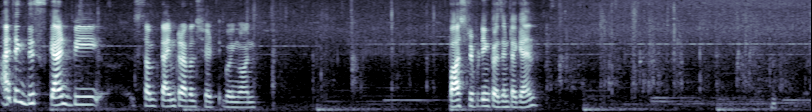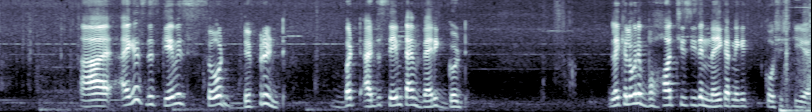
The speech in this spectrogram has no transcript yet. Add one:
I think this can't be some time travel shit going on. Past repeating present again. Uh, I guess this game is so different, but at the same time very good. Like like, लोगों ने बहुत सी चीज़ें नई करने की कोशिश की है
